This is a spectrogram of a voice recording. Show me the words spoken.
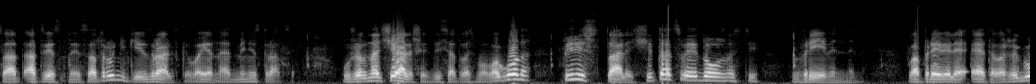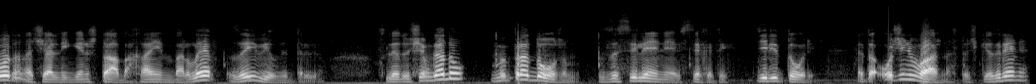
ответственные сотрудники израильской военной администрации уже в начале 68 года перестали считать свои должности временными. В апреле этого же года начальник генштаба Хаим Барлев заявил в интервью, «В следующем году мы продолжим заселение всех этих территорий. Это очень важно с точки зрения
